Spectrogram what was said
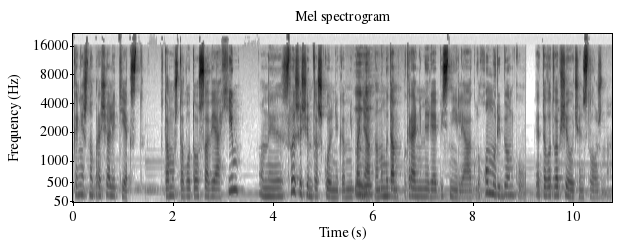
конечно, упрощали текст, потому что вот Оса Авиахим, он и слышащим-то школьникам непонятно, но мы там, по крайней мере, объяснили, а глухому ребенку это вот вообще очень сложно,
